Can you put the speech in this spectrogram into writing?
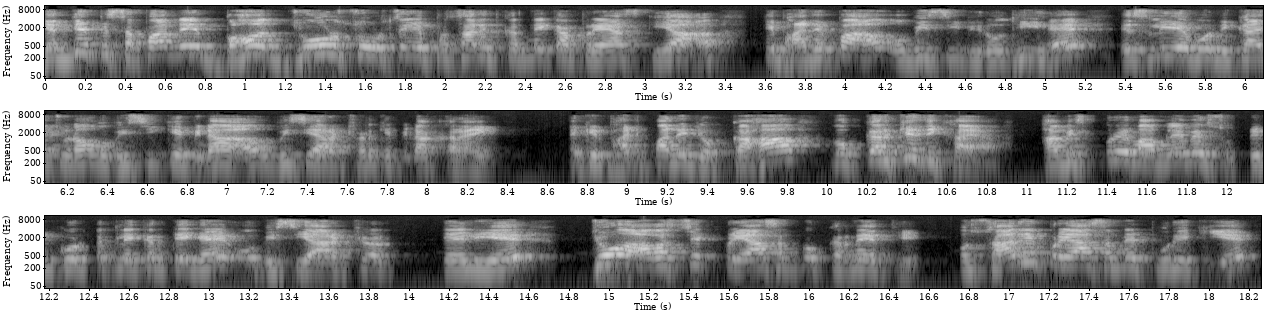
यद्यपि सपा ने बहुत ज़ोर शोर से यह प्रसारित करने का प्रयास किया कि भाजपा ओबीसी विरोधी है, इसलिए वो निकाय चुनाव ओबीसी के बिना ओबीसी आरक्षण के बिना कराएगी। लेकिन भाजपा ने जो कहा, वो करके दिखाया। हम इस पूरे मामले में सुप्रीम कोर्ट तक लेकर के गए ओबीसी आरक्षण के लिए जो आवश्यक प्रयास हमको करने थे, वो सारे प्रयास हमने पूरे किए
